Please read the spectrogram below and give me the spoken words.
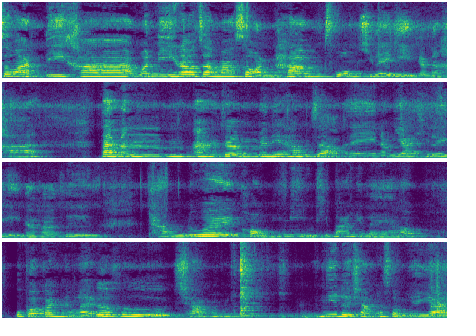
สวัสดีค่ะ วันนี้เราจะมาสอนทำโฟมคิเลดีกันนะคะ แต่มันอาจจะไม่ได้ทำจากไอ้น้ำยาคิเลดีนะคะ คือทำด้วยของที่มีอยู่ที่บ้านอยู่แล้ว อุปกรณ์อย่างแรกก็คือชามนี่เลยชามผสมใหญ่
